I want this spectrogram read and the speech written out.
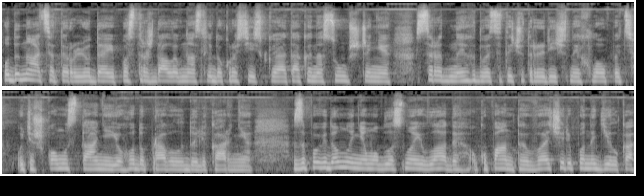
11 людей постраждали внаслідок російської атаки на Сумщині. Серед них 24-річний хлопець. У тяжкому стані його доправили до лікарні. За повідомленням обласної влади, окупанти ввечері понеділка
